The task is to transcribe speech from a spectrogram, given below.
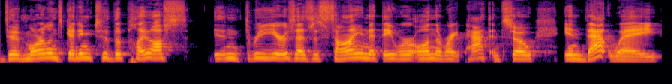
the Marlins getting to the playoffs in three years as a sign that they were on the right path. And so, in that way,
